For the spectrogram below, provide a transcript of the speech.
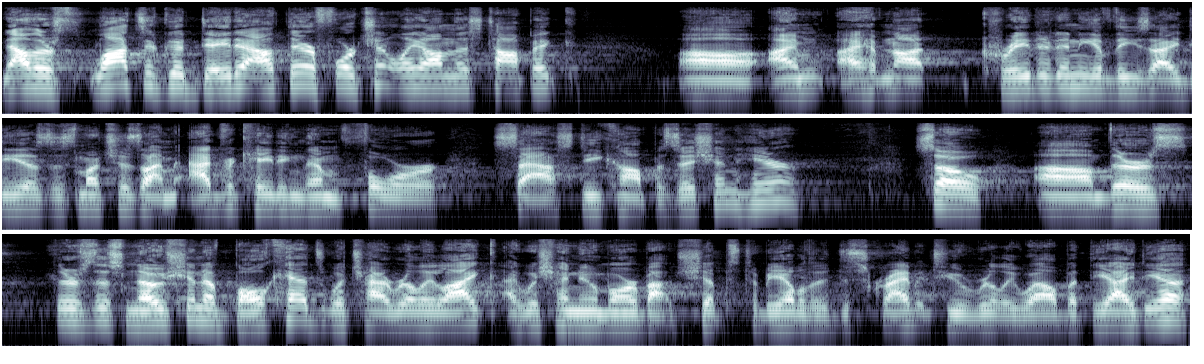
Now, there's lots of good data out there, fortunately, on this topic. Uh, I have not created any of these ideas as much as I'm advocating them for SaaS decomposition here. So um, there's, there's this notion of bulkheads, which I really like. I wish I knew more about ships to be able to describe it to you really well. But the idea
